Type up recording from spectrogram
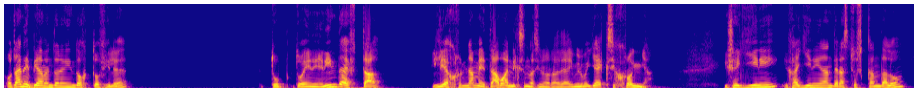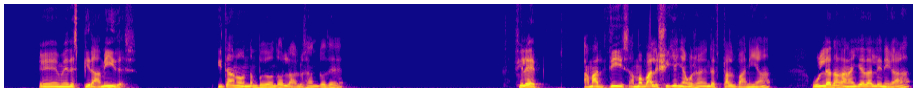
όταν πήγαμε το 98 φίλε, το, το 97, λίγα χρόνια μετά που ανοίξαν τα σύνορα, δηλαδή μιλούμε για 6 χρόνια, είχε γίνει, είχα γίνει ένα τεράστιο σκάνδαλο ε, με τις πυραμίδες. Ήταν όταν που τον το λαλούσαν τότε. Φίλε, άμα δεις, άμα βάλεις 1997 Αλβανία, όλα τα κανάλια τα ελληνικά,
